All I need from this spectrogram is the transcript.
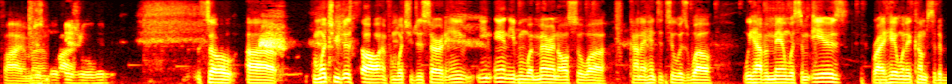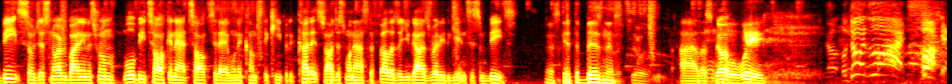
Fire, man Just more Fire. visual with it. So, uh, from what you just saw and from what you just heard, and, and even what Marin also uh, kind of hinted to as well, we have a man with some ears right here when it comes to the beats. So, just know everybody in this room will be talking that talk today when it comes to keep it or cut it. So, I just want to ask the fellas, are you guys ready to get into some beats? Let's get the business. All right, let's go. wait. We'll do it live. Fuck it.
